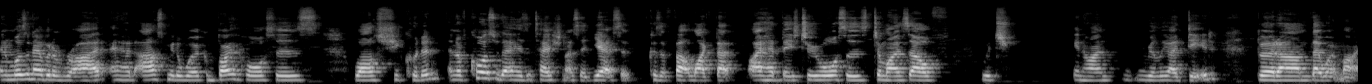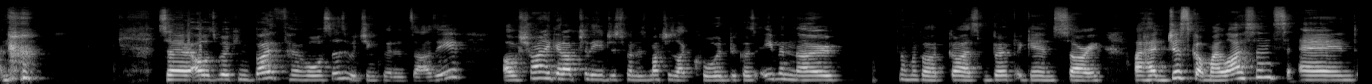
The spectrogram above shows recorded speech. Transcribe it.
and wasn't able to ride and had asked me to work both horses while she couldn't. And of course, without hesitation, I said yes because it felt like that I had these two horses to myself, which in hindsight, really I did, but um, they weren't mine. so I was working both her horses, which included Zazie. I was trying to get up to the agistment as much as I could because even though, oh my god, guys, burp again, sorry. I had just got my license and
